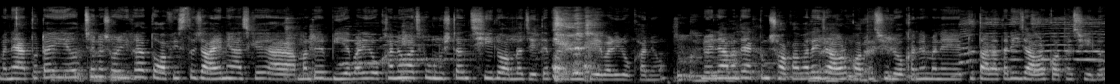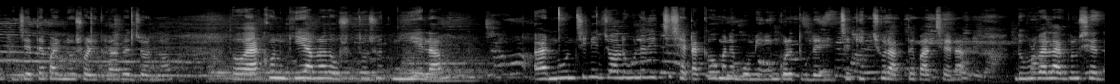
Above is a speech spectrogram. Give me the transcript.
মানে এতটাই ইয়ে হচ্ছে না, শরীর খারাপ, তো অফিস তো যায়নি আজকে। আর আমাদের বিয়ে বাড়ির ওখানেও আজকে অনুষ্ঠান ছিল, আমরা যেতে পারিনি বিয়ে বাড়ির ওখানেও। নইলে আমাদের একদম সকালবেলায় যাওয়ার কথা ছিল ওখানে মানে একটু তাড়াতাড়ি যাওয়ার কথা ছিল। যেতে পারিনি শরীর খারাপের জন্য। তো এখন গিয়ে আমরা ওষুধ টষুধ নিয়ে এলাম। আর নুন চিনির জল গুলে দিচ্ছি, সেটাকেও মানে বমিরিং করে তুলে দিচ্ছে কিচ্ছু রাখতে পারছে না। দুপুরবেলা একদম সেদ্ধ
